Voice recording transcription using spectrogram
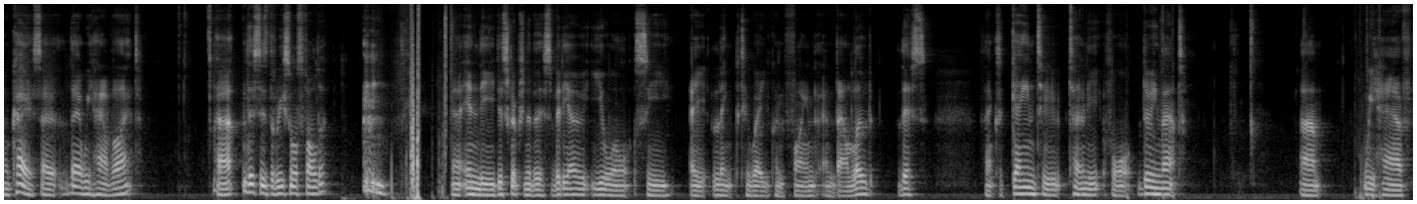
Okay, so there we have that. Uh, this is the resource folder. uh, in the description of this video, you will see a link to where you can find and download this. Thanks again to Tony for doing that. Um, we have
